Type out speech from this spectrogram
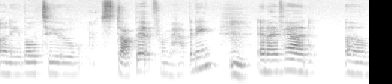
unable to stop it from happening. Mm. And I've had, um,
